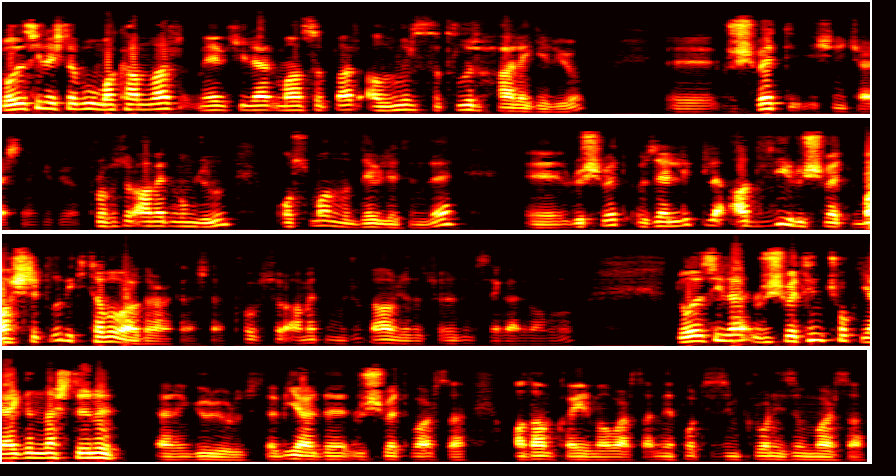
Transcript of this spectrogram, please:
dolayısıyla işte bu makamlar, mevkiler, mansıplar alınır satılır hale geliyor. Ee, rüşvet işin içerisine giriyor. Profesör Ahmet Mumcu'nun Osmanlı Devleti'nde e, rüşvet özellikle adli rüşvet başlıklı bir kitabı vardır arkadaşlar. Profesör Ahmet Mumcu daha önce de söyledim size galiba bunu. Dolayısıyla rüşvetin çok yaygınlaştığını yani görüyoruz. İşte bir yerde rüşvet varsa, adam kayırma varsa, nepotizm, kronizm varsa,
